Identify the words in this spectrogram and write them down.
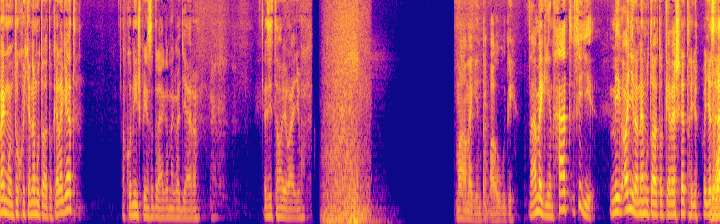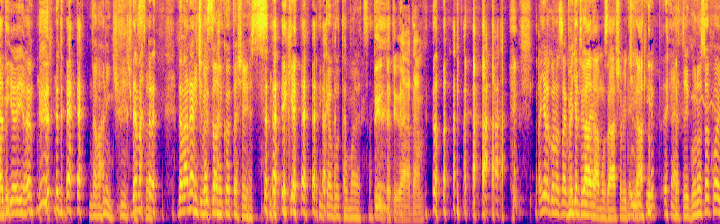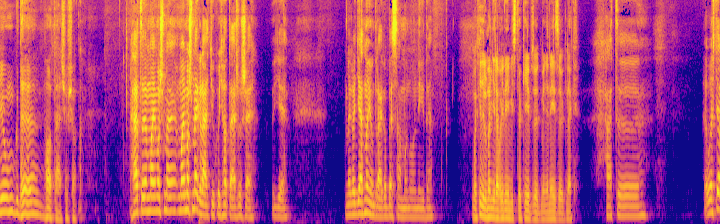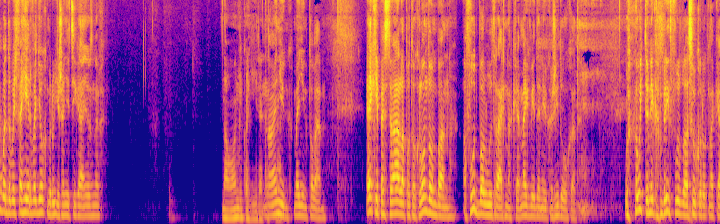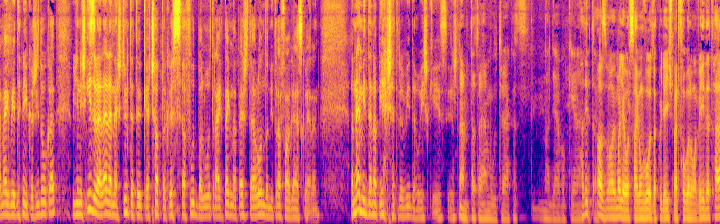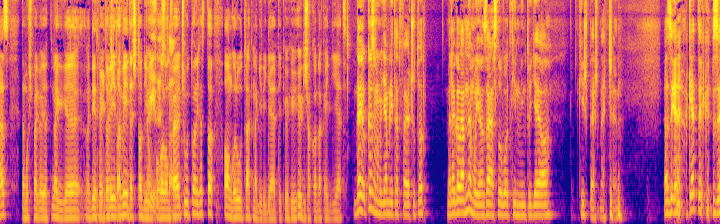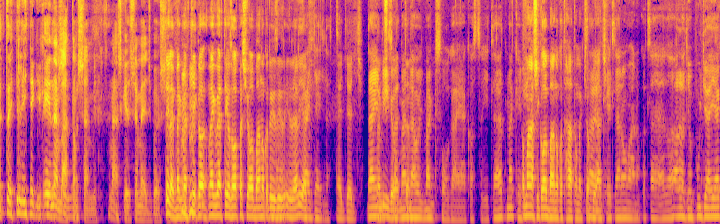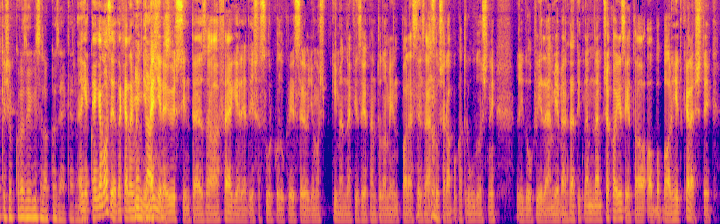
Megmondtuk, hogyha nem utaltok eleget, akkor nincs pénz a drága megadjára. Ez itt a hajóágyú. Már megint a Baudi. Már megint, hát figyelj, még annyira nem utaltok keveset, hogy, hogy az van- Ádi jöjjön, de, De már nincs, nincs de, messze. már, de már nem nincs tudjuk. messze, amikor te se jössz. Igen. Inkább otthon maradsz. Büntető Ádám. Annyira gonoszak vagyunk. Büntető ádámozás, amit csinálunk. Lehet, hogy gonoszak vagyunk, de hatásosak. Hát majd most, majd most meglátjuk, hogy hatásos-e. Ugye? Megadját nagyon drága beszámolni ide. Majd kiderül, mennyire vagy rémisztő képződmény a nézőknek. Hát... Ö... hát Most elmondom, hogy fehér vagyok, mert úgyis annyi cigányoznak. Na, mondjuk a híreket. Na, menjünk, megyünk tovább. Elképesztő állapotok Londonban, a futballultráknak kell megvédeniük a zsidókat. Úgy tűnik, a brit futballszurkolóknak kell megvédeniük a zsidókat, ugyanis Izrael ellenes tüntetőkkel csaptak össze a futballultrák tegnap este a londoni Trafalgar Square-en. A nem mindennapi esetről videó is készült. És nem Tottenham ultrák, az nagyjából Hát kijelentetett. itt az van, hogy Magyarországon voltak ugye ismert fogalom a védett ház, de most meg, meg vagy létrejött a, véd, a védett stadion Védett fogalom stadion. felcsúton, és ezt a angol ultrák megirigyelték, ők, ők is akarnak egy ilyet. De jó, köszönöm, hogy említett felcsutot, mert legalább nem olyan zászló volt kint, mint ugye a Kispest meccsen. Azért a kettő között egy lényegi Én nem különbség láttam van. semmit. Más kérdés a meccsből sem. Tényleg megverték, a, megverték az alpesi albánokat az izraeliek? Egy-egy lett. Egy-egy. De én Nem bízom benne, hogy megszolgálják azt, hogy itt lehetnek, és A másik albánokat hát, ha megcsapják. szerencsétlen románokat le, alagyon pugyálják, és akkor azért viszonylag közel kerülnek. Engem, engem az érdekel, hogy mennyi, mennyire őszinte ez a felgerjedés a szurkolók részéről, hogy most kimennek ezért, nem tudom én, palesztin zászlós arabokat rúdosni a zsidók védelmében. Tehát itt nem, nem csak a ezért a, a balhét keresték.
